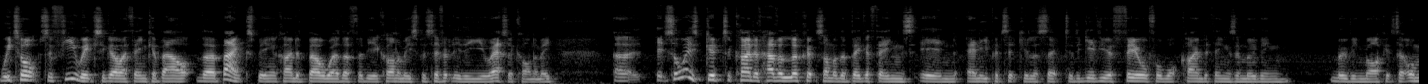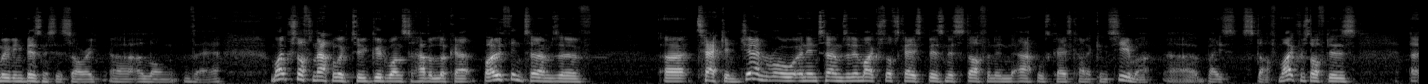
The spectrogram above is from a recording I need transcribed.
We talked a few weeks ago, I think, about the banks being a kind of bellwether for the economy, specifically the US economy uh, it's always good to kind of have a look at some of the bigger things in any particular sector to give you a feel for what kind of things are moving moving markets there, or moving businesses, sorry, uh, along there. Microsoft and Apple are two good ones to have a look at, both in terms of uh, tech in general and in terms of, in Microsoft's case, business stuff, and in Apple's case, kind of consumer uh, based stuff. Microsoft is, uh,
